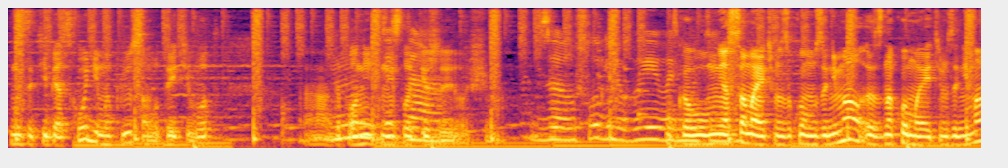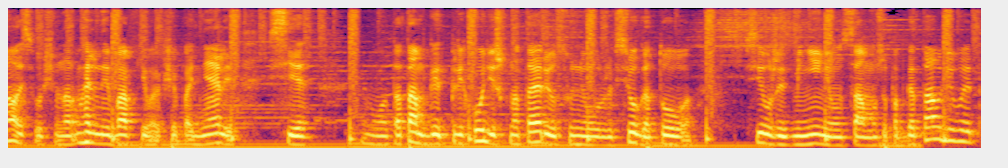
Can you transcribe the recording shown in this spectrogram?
Мы за тебя сходим, и плюсом вот эти вот а, Ну, дополнительные здесь да. платежи, в общем. За услуги любые У возьмут кого у меня сама этим знакомым занимал, знакомая этим занималась, в общем, нормальные бабки вообще подняли все. Вот. А там, говорит, приходишь к нотариусу, у него уже все готово, все уже изменения он сам уже подготавливает.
